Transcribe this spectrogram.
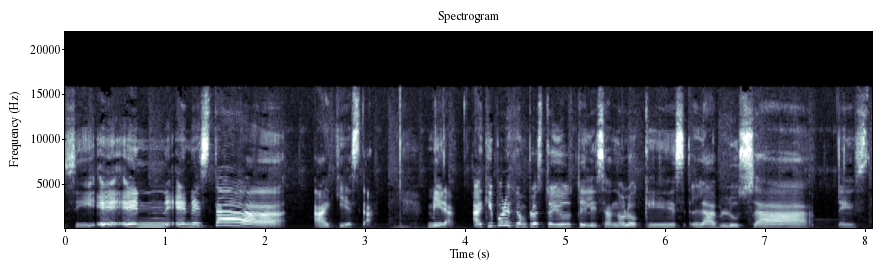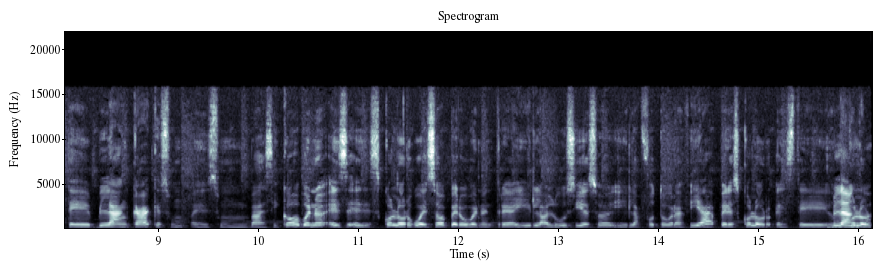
Sí, e, en, esta... Aquí está. Mira, aquí por ejemplo estoy utilizando lo que es la blusa este blanca, que es un, es un básico. Bueno, es, color hueso, pero bueno, entre ahí la luz y eso y la fotografía, pero es color este blanco.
